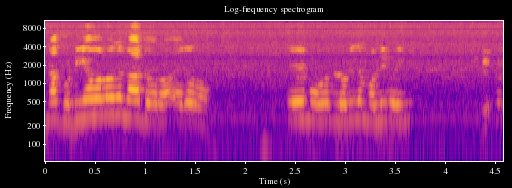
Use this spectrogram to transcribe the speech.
ਨਾ ਗੁੱਡੀਆਂ ਵੱਲੋਂ ਤੇ ਨਾ ਡੋਰਾ ਇਹਦੇ ਵੱਲੋਂ। ਇਹ ਮੋ- ਲੋੜੀ ਦਾ ਮੁੱਲ ਹੀ ਕੋਈ ਨਹੀਂ। ਬਿਲਕੁਲ।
